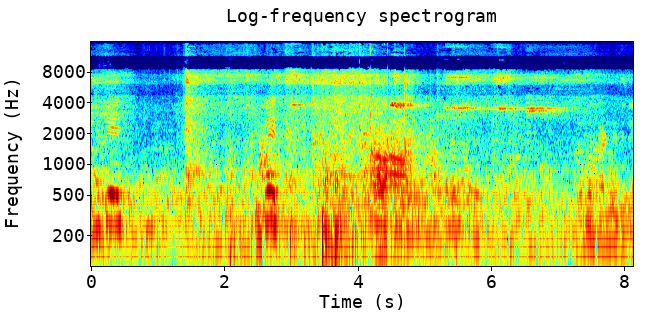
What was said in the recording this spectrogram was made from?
Nitesh. Nitesh. Allah. Oradan kaçmıyor bir de.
